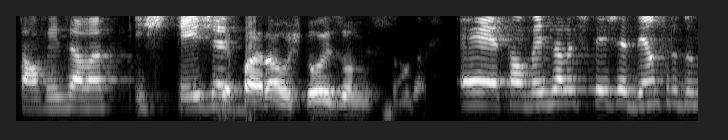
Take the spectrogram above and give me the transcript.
Talvez ela esteja. Separar os dois, omissão da... É, talvez ela esteja dentro do.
